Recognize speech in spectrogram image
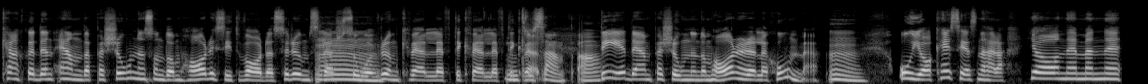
kanske den enda personen som de har i sitt vardagsrum slash sovrum kväll efter kväll efter Mm. Intressant, kväll. ja. Det är den personen de har en relation med. Mm. Och jag kan ju se såna här, ja nej men eh,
